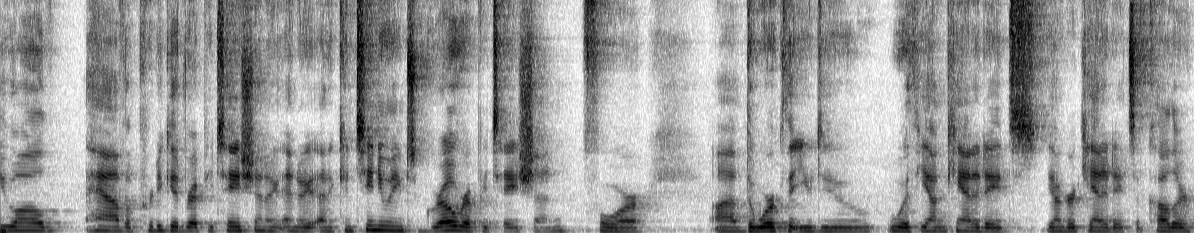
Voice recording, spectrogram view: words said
you all have a pretty good reputation and a, and a continuing to grow reputation for uh, the work that you do with young candidates, younger candidates of color.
